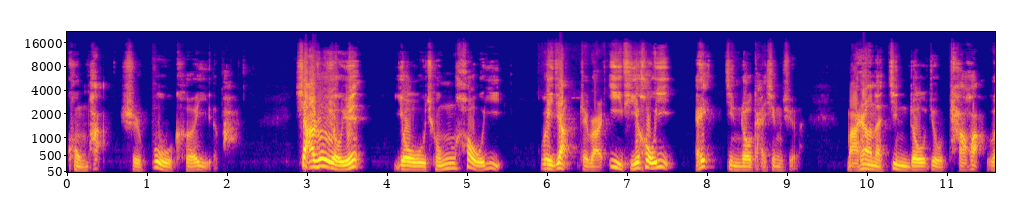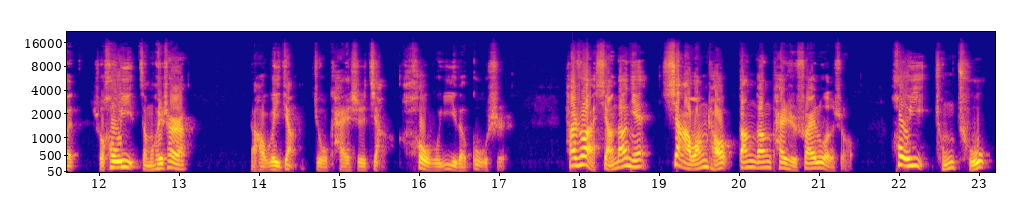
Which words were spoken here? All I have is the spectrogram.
恐怕是不可以的吧？下注有云：“有穷后裔。”魏将这边一提后羿，哎，晋州感兴趣了，马上呢，晋州就插话问说：“后羿怎么回事啊？”然后魏将就开始讲后羿的故事。他说啊，想当年夏王朝刚刚开始衰落的时候，后羿从楚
